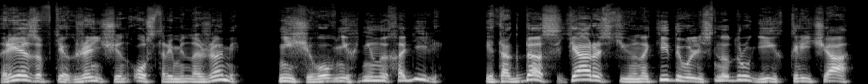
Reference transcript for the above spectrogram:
Резав тех женщин острыми ножами, ничего в них не находили, и тогда с яростью накидывались на других, крича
